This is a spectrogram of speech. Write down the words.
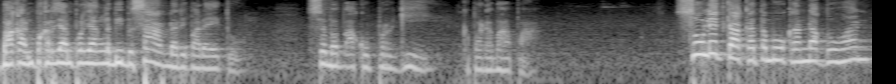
Bahkan pekerjaan-pekerjaan yang lebih besar daripada itu. Sebab aku pergi kepada Bapa. Sulitkah ketemu kehendak Tuhan?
